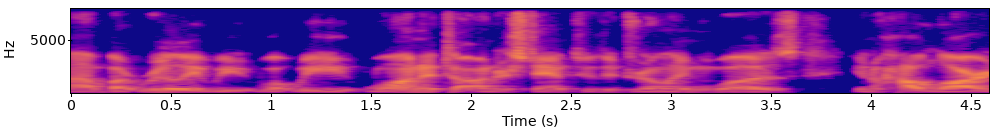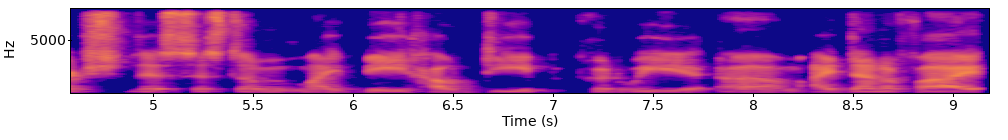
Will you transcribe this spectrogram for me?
uh, but really we what we wanted to understand through the drilling was, you know, how large this system might be, how deep could we um, identify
